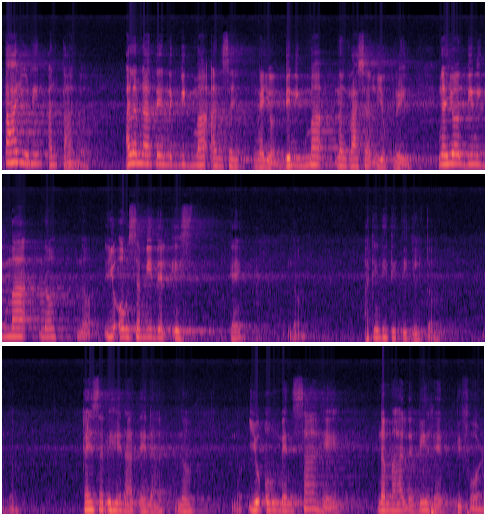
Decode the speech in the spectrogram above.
Tayo rin ang talo. Alam natin, nagdigmaan sa ngayon. Dinigma ng Russia ang Ukraine. Ngayon, dinigma no, no, yung sa Middle East. Okay? No? At hindi titigil to. No? Kaya sabihin natin na no, no, yung mensahe na mahal na before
